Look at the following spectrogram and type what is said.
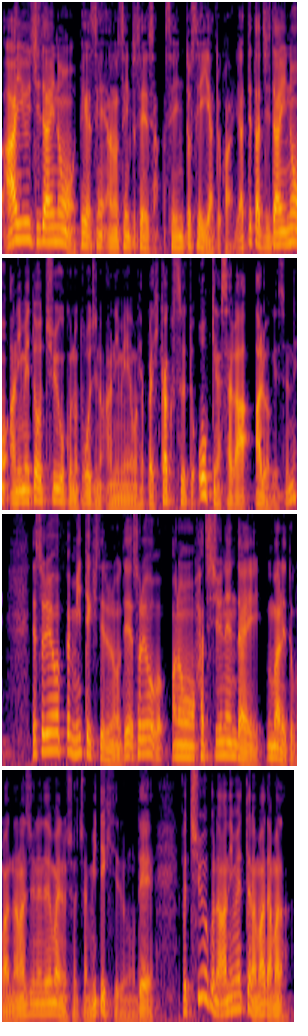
ああいう時代のペセあのセイントセイヤセイントセイヤとかやってた時代のアニメと中国の当時のアニメをやっぱり比較すると大きな差があるわけですよね。でそれをやっぱり見てきてるのでそれをあの80年代生まれとか70年代生まれの人たちは見てきてるのでやっぱり中国のアニメってのはまだまだっ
